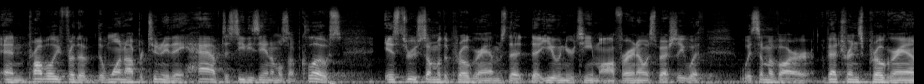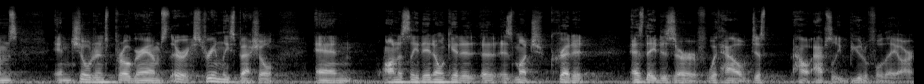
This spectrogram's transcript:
and probably for the, the one opportunity they have to see these animals up close is through some of the programs that, that you and your team offer. I know, especially with, with some of our veterans programs and children's programs, they're extremely special. And honestly, they don't get a, a, uh, as much credit as they deserve with how just how absolutely beautiful they are.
